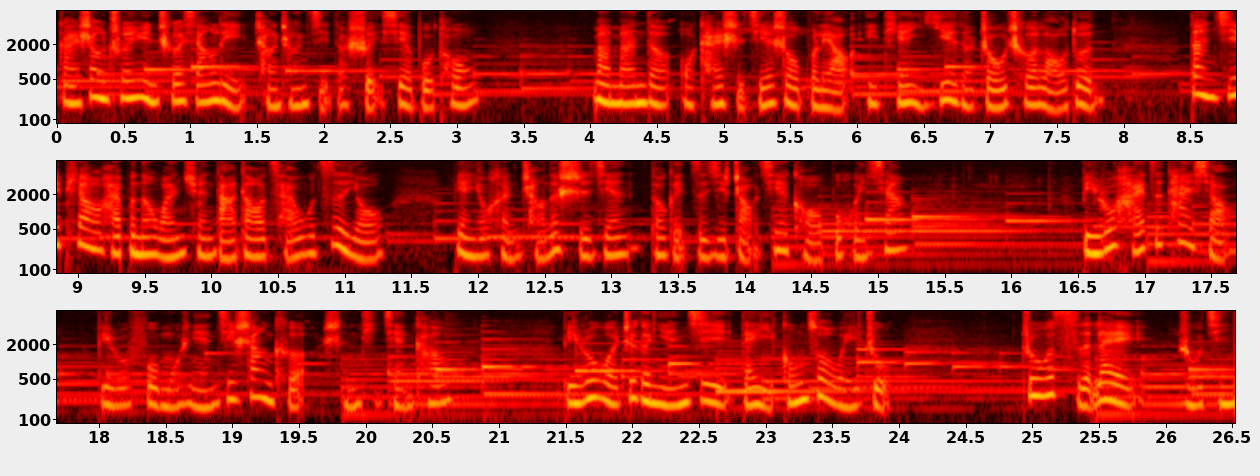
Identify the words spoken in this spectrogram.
赶上春运车厢里常常挤得水泄不通。慢慢的，我开始接受不了一天一夜的舟车劳顿，但机票还不能完全达到财务自由。便有很长的时间都给自己找借口不回家，比如孩子太小，比如父母年纪尚可，身体健康，比如我这个年纪得以工作为主，诸如此类。如今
